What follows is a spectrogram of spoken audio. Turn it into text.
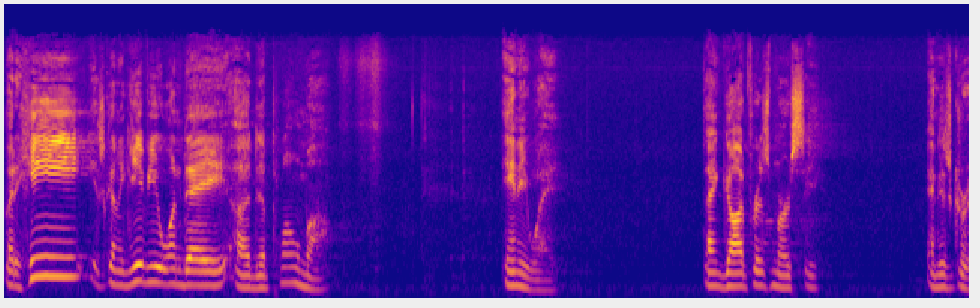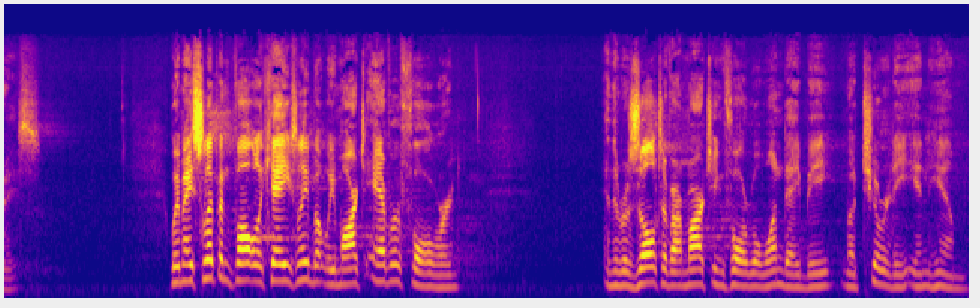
But he is going to give you one day a diploma anyway. Thank God for his mercy and his grace. We may slip and fall occasionally, but we march ever forward. And the result of our marching forward will one day be maturity in him.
